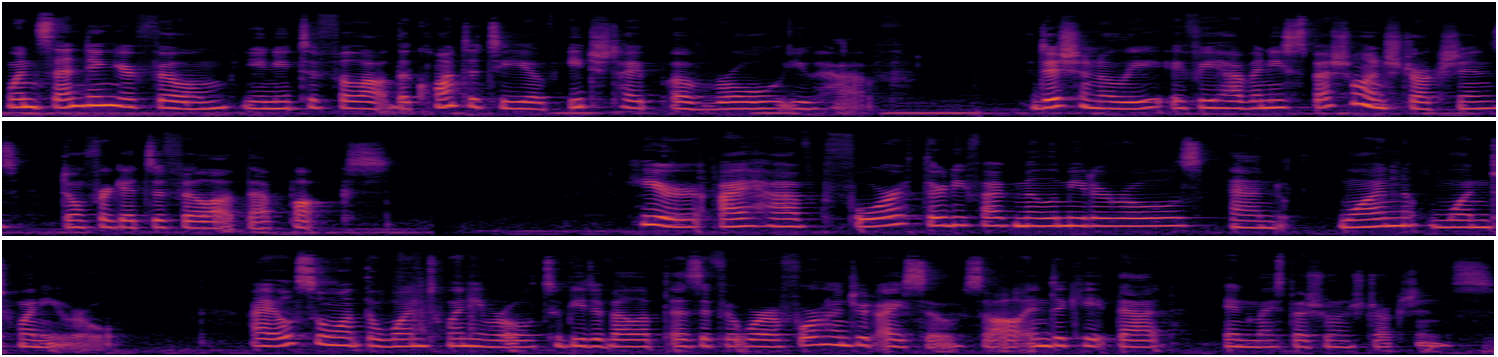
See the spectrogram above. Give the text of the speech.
When sending your film, you need to fill out the quantity of each type of roll you have. Additionally, if you have any special instructions, don't forget to fill out that box. Here, I have four 35mm rolls and one 120 roll. I also want the 120 roll to be developed as if it were a 400 ISO, so I'll indicate that in my special instructions.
